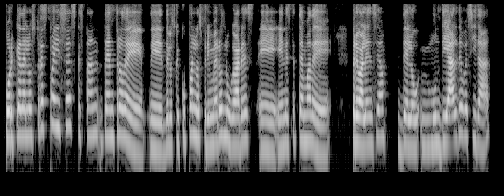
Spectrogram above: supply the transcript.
porque de los tres países que están dentro de, de los que ocupan los primeros lugares eh, en este tema de prevalencia de lo mundial de obesidad,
